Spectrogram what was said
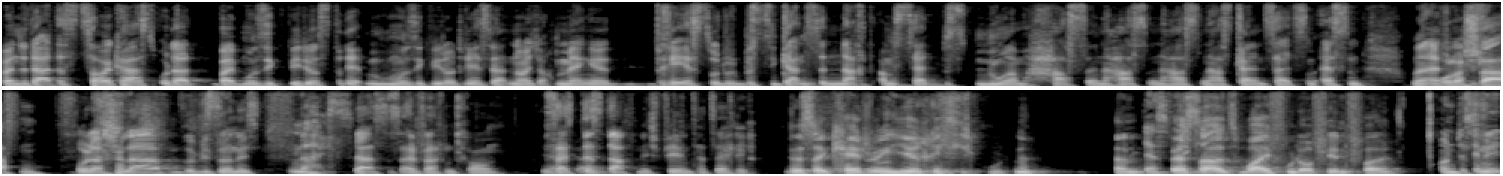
wenn du da das Zeug hast oder bei Musikvideos dreh, Musikvideo drehst, wir hatten neulich auch Menge Drehst, so du bist die ganze Nacht am Set, bist nur am Hasseln, Hasseln, Hasseln, hast keine Zeit zum Essen. Und dann einfach Oder schlafen. Oder schlafen, sowieso nicht. Nice. Das ist einfach ein Traum. Das Ja, heißt, das geil. darf nicht fehlen, tatsächlich. Das ist ja Catering hier richtig gut, ne? Deswegen- besser als Y-Food auf jeden Fall. Und Das im,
